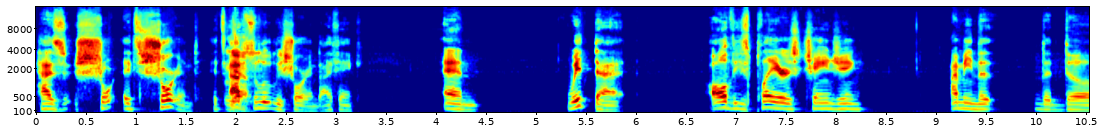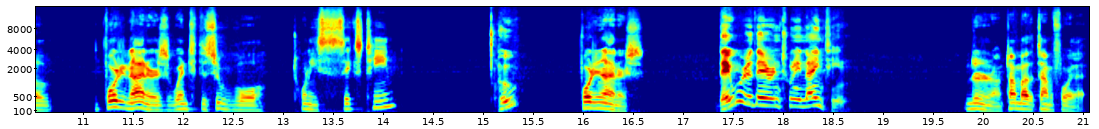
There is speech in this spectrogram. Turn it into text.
has short. It's shortened. It's Yeah. absolutely shortened. I think, and with that, all these players changing. I mean the the the 49ers went to the Super Bowl 2016. who 49ers. they were there in 2019. No, no, no. I'm talking about the time before that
